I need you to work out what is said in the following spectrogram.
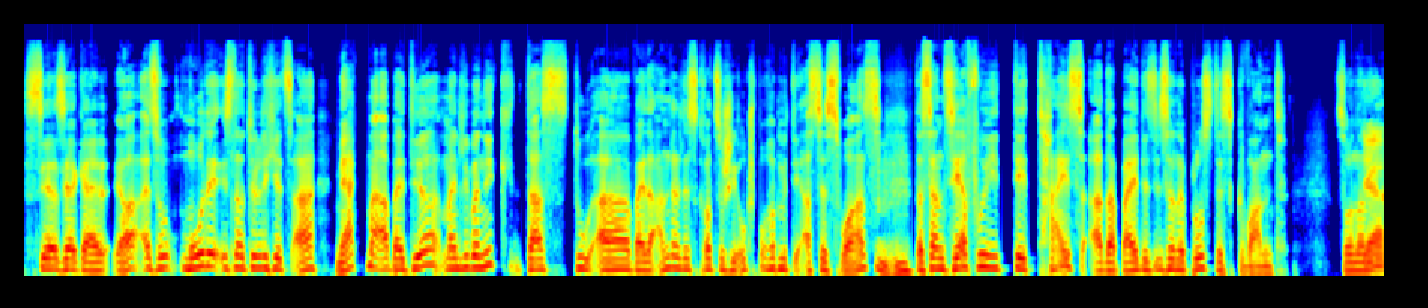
Sehr, sehr geil. Ja, also Mode ist natürlich jetzt auch, merkt man auch bei dir, mein lieber Nick, dass du, äh, weil der Andal das gerade so schön angesprochen hat mit den Accessoires, mhm. da sind sehr viele Details auch dabei. Das ist ja nicht bloß das Gewand, sondern Ja.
